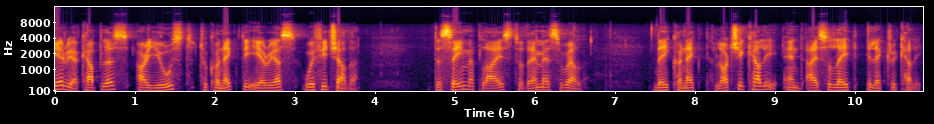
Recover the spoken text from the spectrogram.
Area couplers are used to connect the areas with each other. The same applies to them as well. They connect logically and isolate electrically.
